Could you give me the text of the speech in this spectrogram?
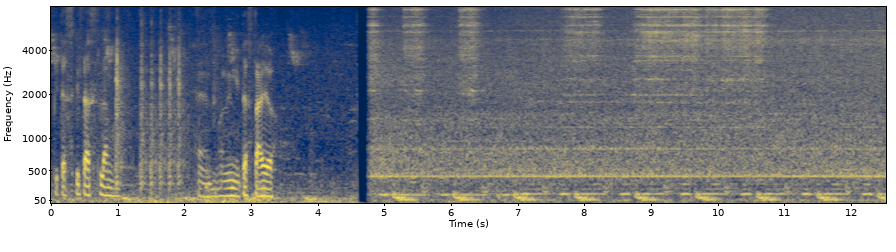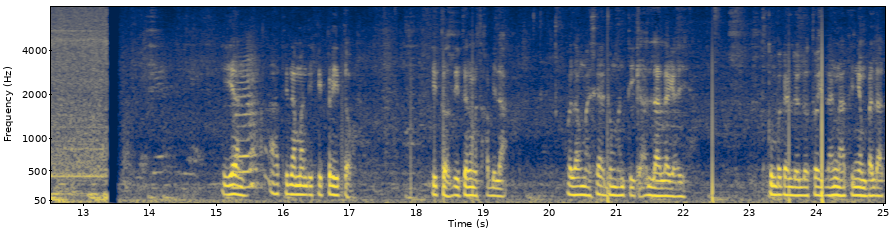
Pitas-pitas lang. Ayan, mamimitas tayo. Yan, atin naman ipiprito. Dito, dito naman sa kabila. Walang masyadong mantika lalagay. Kumbaga lulutuin lang natin yung balat.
